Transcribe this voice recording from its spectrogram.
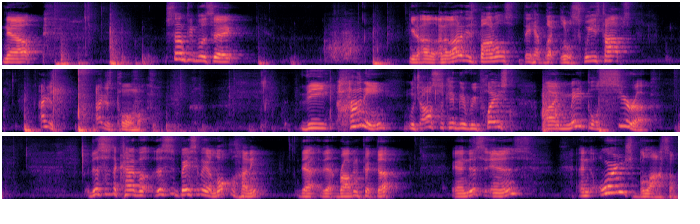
Now, some people say, you know, on a lot of these bottles, they have like little squeeze tops. I just, I just pull them off. The honey, which also can be replaced by maple syrup. This is the kind of a, this is basically a local honey that, that Robin picked up. And this is an orange blossom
